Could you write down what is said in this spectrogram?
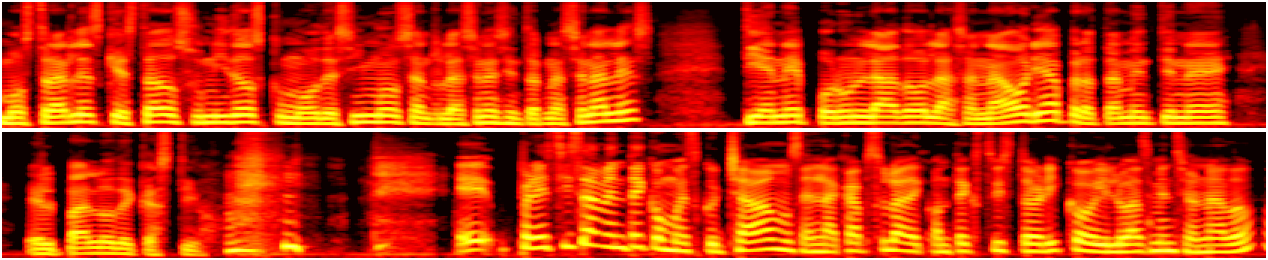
Mostrarles que Estados Unidos, como decimos en relaciones internacionales, tiene por un lado la zanahoria, pero también tiene el palo de castigo. Eh, precisamente como escuchábamos en la cápsula de contexto histórico y lo has mencionado,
